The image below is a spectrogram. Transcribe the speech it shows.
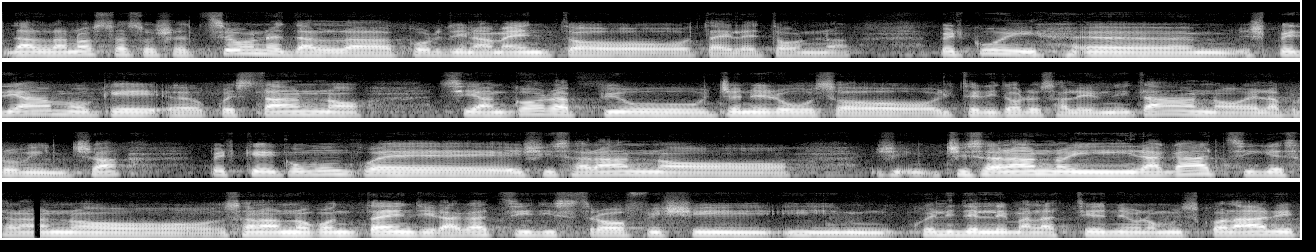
dalla nostra associazione e dal coordinamento Teleton, per cui eh, speriamo che eh, quest'anno sia ancora più generoso il territorio salernitano e la provincia perché comunque ci saranno, ci saranno i ragazzi che saranno, saranno, contenti, i ragazzi distrofici, i, quelli delle malattie neuromuscolari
